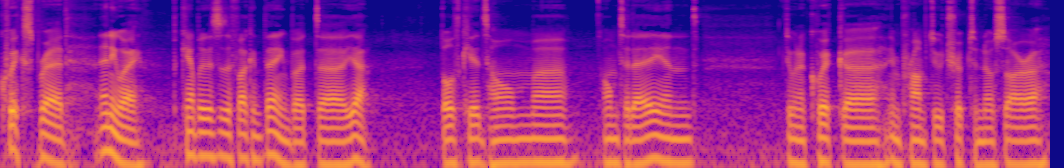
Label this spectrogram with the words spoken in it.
quick spread. Anyway, can't believe this is a fucking thing, but uh, yeah both kids home uh, home today and doing a quick uh, impromptu trip to Nosara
